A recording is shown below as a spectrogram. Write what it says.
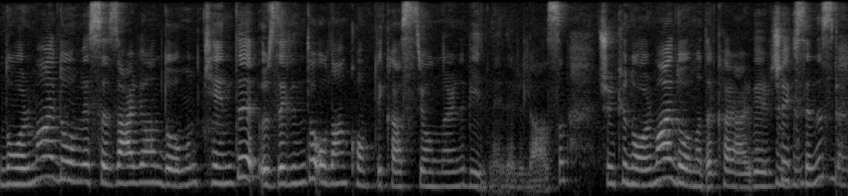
Normal doğum ve sezaryen doğumun kendi özelinde olan komplikasyonlarını bilmeleri lazım. Çünkü normal doğuma da karar verecekseniz Evet.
